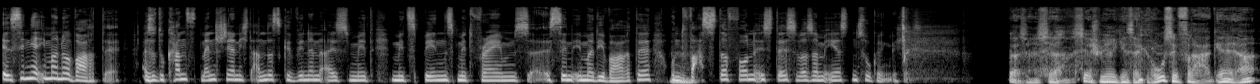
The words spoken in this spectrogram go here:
Es sind ja immer nur Worte. Also du kannst Menschen ja nicht anders gewinnen als mit, mit Spins, mit Frames. Es sind immer die Worte. Und mhm. was davon ist das, was am ersten zugänglich ist? Ja, das ist eine sehr, sehr schwierige, sehr große Frage. Ja.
